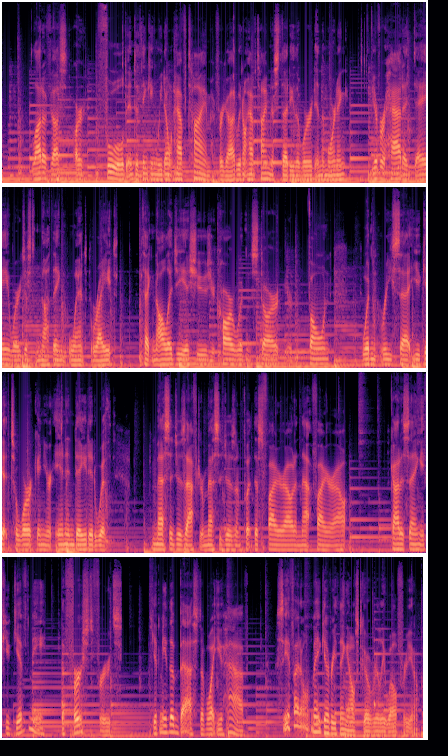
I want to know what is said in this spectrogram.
A lot of us are fooled into thinking we don't have time for God. We don't have time to study the word in the morning. Have you ever had a day where just nothing went right? Technology issues, your car wouldn't start, your phone wouldn't reset. You get to work and you're inundated with messages after messages and put this fire out and that fire out. God is saying, if you give me the first fruits, give me the best of what you have, see if I don't make everything else go really well for you.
